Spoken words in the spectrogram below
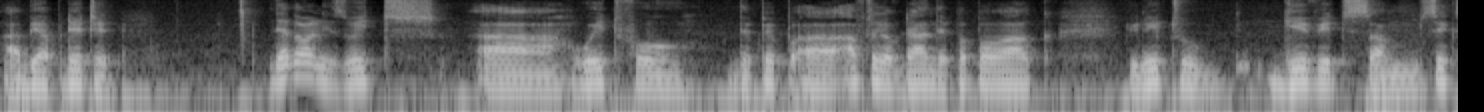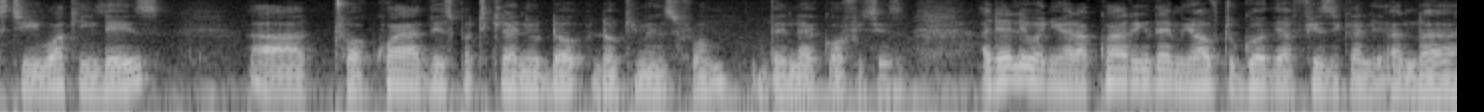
uh, be updated. The other one is wait, uh, wait for the paper. Uh, after you've done the paperwork, you need to give it some 60 working days uh, to acquire these particular new do documents from the NEC offices. Ideally, when you are acquiring them, you have to go there physically, and uh,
